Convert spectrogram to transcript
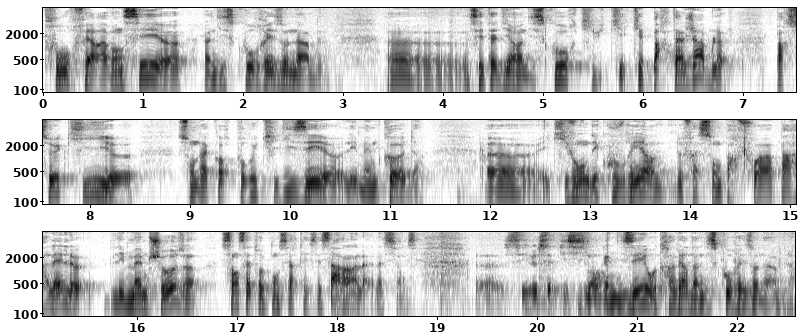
pour faire avancer un discours raisonnable, c'est-à-dire un discours qui, qui, est partageable par ceux qui sont d'accord pour utiliser euh, les mêmes codes euh, et qui vont découvrir de façon parfois parallèle les mêmes choses sans s'être concertés. C'est ça hein, la, science. Euh, c'est le scepticisme organisé au travers d'un discours raisonnable.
